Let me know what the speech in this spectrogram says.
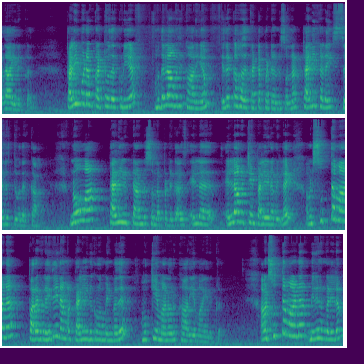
அதாக இருக்கிறது பழிப்பிடம் கட்டுவதற்குரிய முதலாவது காரியம் எதற்காக அது கட்டப்பட்டது என்று சொன்னால் பலிகளை செலுத்துவதற்காக. நோவா பலியிட்டான் என்று எல்லா எல்லாவற்றையும் பலியிடவில்லை அவன் சுத்தமான பறவைகளை இதை நாங்கள் பலியிடுகிறோம் என்பது முக்கியமான ஒரு காரியமாக இருக்கிறது அவன் சுத்தமான மிருகங்களிலும்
